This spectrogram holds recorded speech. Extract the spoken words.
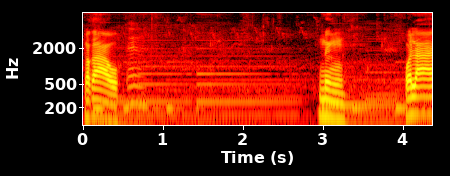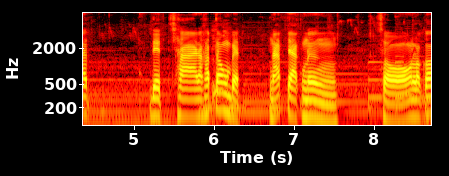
แล้วก็เอา เออ หนึ่งเวลาเด็ดชานะครับต้องแบบนับจากหนึ่งสองแล้วก็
